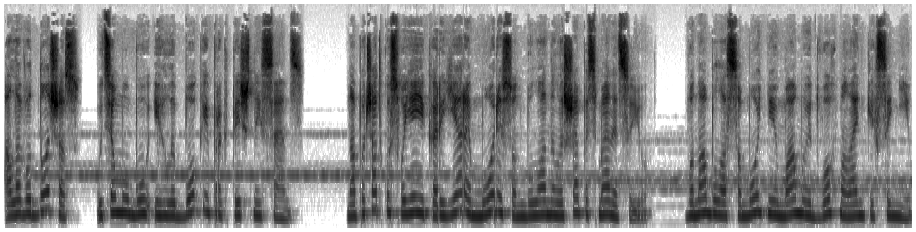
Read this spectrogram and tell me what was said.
Але водночас у цьому був і глибокий практичний сенс. На початку своєї кар'єри Морісон була не лише письменницею, вона була самотньою мамою двох маленьких синів.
